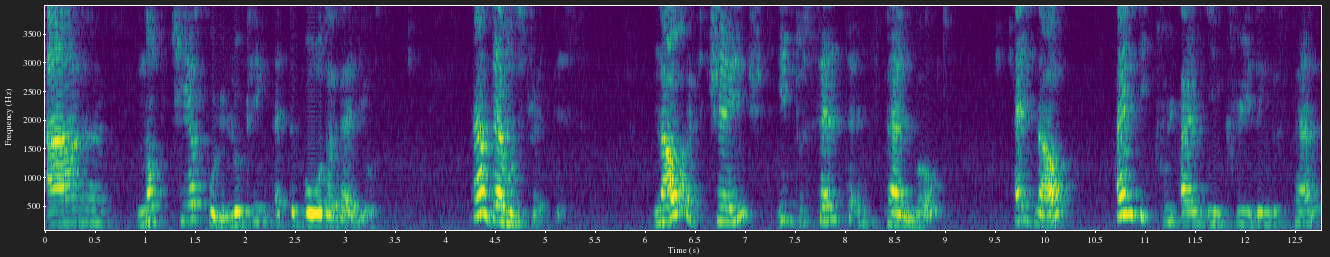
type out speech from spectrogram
are not carefully looking at the border values. I'll demonstrate this. Now I've changed into center and span mode, and now I'm, I'm increasing the span,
